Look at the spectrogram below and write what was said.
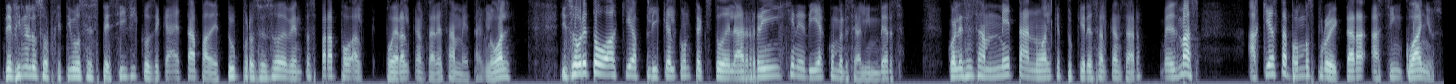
define los objetivos específicos de cada etapa de tu proceso de ventas para poder alcanzar esa meta global. Y sobre todo aquí aplica el contexto de la reingeniería comercial inversa. ¿Cuál es esa meta anual que tú quieres alcanzar? Es más, aquí hasta podemos proyectar a cinco años.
